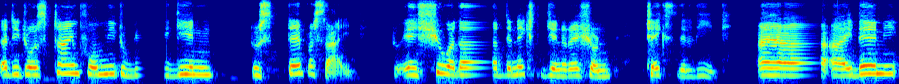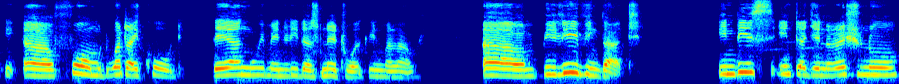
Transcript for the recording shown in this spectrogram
that it was time for me to begin to step aside to ensure that the next generation takes the lead. I, I then uh, formed what I called the Young Women Leaders Network in Malawi, um, believing that in this intergenerational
